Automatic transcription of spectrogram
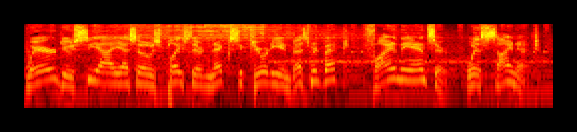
where do CISOs place their next security investment bet? Find the answer with SINET.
